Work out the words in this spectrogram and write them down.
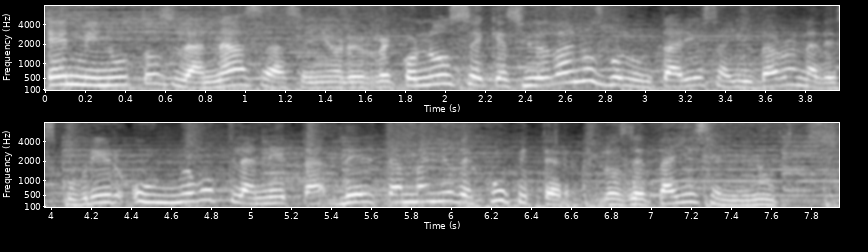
En minutos, la NASA, señores, reconoce que ciudadanos voluntarios ayudaron a descubrir un nuevo planeta del tamaño de Júpiter. Los detalles en minutos.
